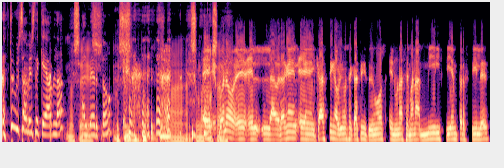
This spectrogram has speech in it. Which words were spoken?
¿Tú sabes de qué habla, No sé. Alberto? Es, es una, es una Eh, cosa. bueno, eh, el- la verdad que en, en el casting, abrimos el casting y tuvimos en una semana 1100 perfiles.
